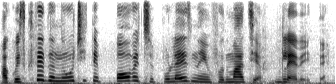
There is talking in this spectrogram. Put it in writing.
Ако искате да научите повече полезна информация, гледайте!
